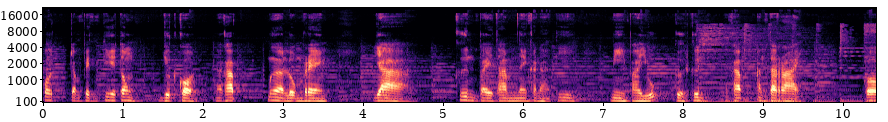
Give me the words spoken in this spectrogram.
ก็จำเป็นที่จะต้องหยุดก่อนนะครับ เมื่อลมแรงอย่าขึ้นไปทำในขณะที่มีพายุเกิดขึ้นนะครับ อันตราย ก็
